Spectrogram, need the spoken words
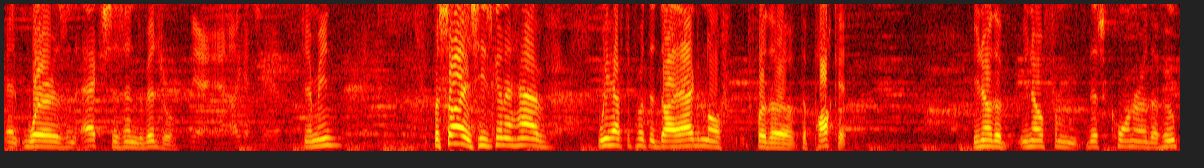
and whereas an X is individual. Yeah, yeah, I get you. Yeah. Do you know what I mean? Besides, he's gonna have. We have to put the diagonal f- for the the pocket. You know the you know from this corner of the hoop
